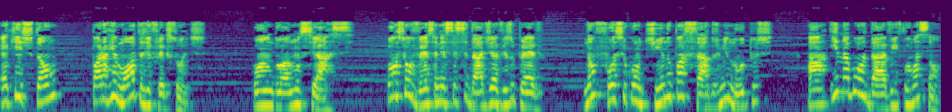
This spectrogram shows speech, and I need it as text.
é questão para remotas reflexões, quando anunciar-se, ou se houvesse a necessidade de aviso prévio, não fosse o contínuo passar dos minutos a inabordável informação.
